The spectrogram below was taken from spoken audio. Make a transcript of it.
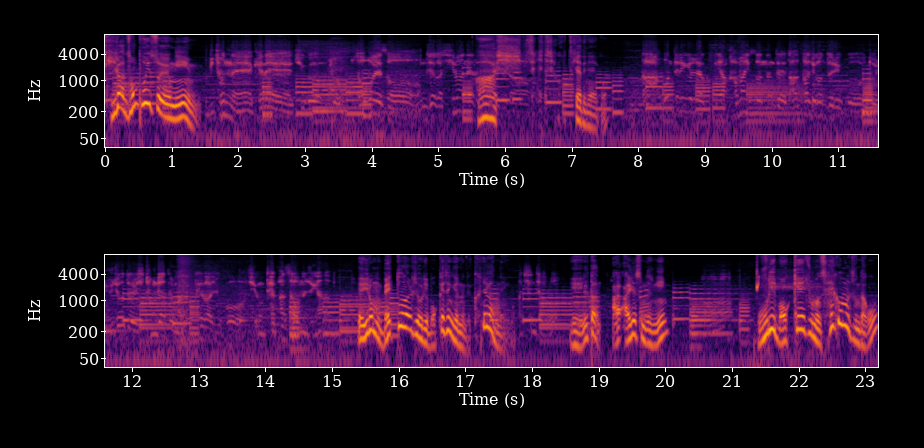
기란 선포했어요 형님 미쳤네. 걔네 지금 좀 서버에서 문제가 심한 애. 아씨 이 새끼들 이거 어떻게 해야 되냐 이거 나 안 건드리길래 그냥 가만히 있었는데 나까지 건드리고 또 유저들 시청자들만 해가지고 지금 대판 싸우는 중에 하나도. 야 이러면 맥도날드 혈이 먹게 생겼는데 큰일 났네 이거 아, 진짜로? 예 일단 아, 알겠습니다 형님 어. 우리 먹게 해주면 세금을 준다고?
